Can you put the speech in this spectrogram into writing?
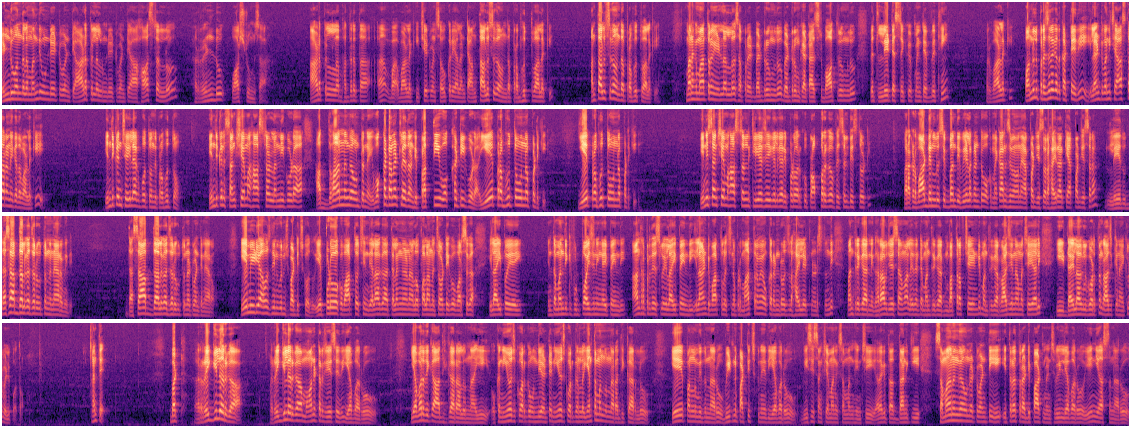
రెండు వందల మంది ఉండేటువంటి ఆడపిల్లలు ఉండేటువంటి ఆ హాస్టల్లో రెండు వాష్రూమ్సా? ఆడపిల్లల భద్రత వాళ్ళకి ఇచ్చేటువంటి సౌకర్యాలు అంటే అంత అలుసుగా ఉందా ప్రభుత్వాలకి? అంత అలుసుగా ఉందా ప్రభుత్వాలకి? మనకి మాత్రం ఇళ్ళల్లో సపరేట్ బెడ్రూమ్లు బెడ్రూమ్కి అటాచ్డ్ బాత్రూమ్లు విత్ లేటెస్ట్ ఎక్విప్మెంట్ ఎవ్రీథింగ్ మరి వాళ్ళకి? పన్నులు ప్రజలే కదా కట్టేది. ఇలాంటివన్నీ చేస్తారనే కదా వాళ్ళకి. ఎందుకని చేయలేకపోతుంది ప్రభుత్వం? ఎందుకని సంక్షేమ హాస్టళ్ళు అన్నీ కూడా అధ్వాన్నంగా ఉంటున్నాయి? ఒక్కటి అనట్లేదండి. ప్రతి ఒక్కటి కూడా. ఏ ప్రభుత్వం ఉన్నప్పటికీ ఏ ప్రభుత్వం ఉన్నప్పటికీ. ఎన్ని సంక్షేమ హాస్టల్ని క్లియర్ చేయగలిగారు ఇప్పటివరకు ప్రాపర్గా ఫెసిలిటీస్ తోటి? మరి అక్కడ వార్డెన్లు సిబ్బంది వీళ్ళకంటూ ఒక మెకానిజం ఏమైనా ఏర్పాటు చేస్తారా హైరార్కి ఏర్పాటు చేస్తారా లేదు. దశాబ్దాలుగా జరుగుతున్న నేరం ఇది. దశాబ్దాలుగా జరుగుతున్నటువంటి నేరం. ఏ మీడియా హౌస్ దీని గురించి పట్టించుకోదు. ఎప్పుడో ఒక వార్త వచ్చింది ఎలాగా తెలంగాణలో ఫలానా చోటిగో వరుసగా ఇలా అయిపోయాయి ఇంతమందికి ఫుడ్ పాయిజనింగ్ అయిపోయింది ఆంధ్రప్రదేశ్లో ఇలా అయిపోయింది ఇలాంటి వార్తలు వచ్చినప్పుడు మాత్రమే ఒక రెండు రోజులు హైలైట్ నడుస్తుంది. మంత్రి గారిని ఖరాబు చేశామా? లేదంటే మంత్రి గారిని బత్రఫ్ చేయండి మంత్రి గారు రాజీనామా చేయాలి ఈ డైలాగులు కొడతాం రాజకీయ నాయకులు వెళ్ళిపోతాం. అంతే. బట్ రెగ్యులర్గా రెగ్యులర్గా మానిటర్ చేసేది ఎవరు? ఎవరిదిగా అధికారాలు ఉన్నాయి ఒక నియోజకవర్గం ఉంది అంటే నియోజకవర్గంలో ఎంతమంది ఉన్నారు అధికారులు? ఏ ఏ పనుల మీద ఉన్నారు? వీటిని పట్టించుకునేది ఎవరు? బీసీ సంక్షేమానికి సంబంధించి అలాగే దానికి సమానంగా ఉన్నటువంటి ఇతరత్ర డిపార్ట్మెంట్స్ వీళ్ళు ఎవరు ఏం చేస్తున్నారు?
